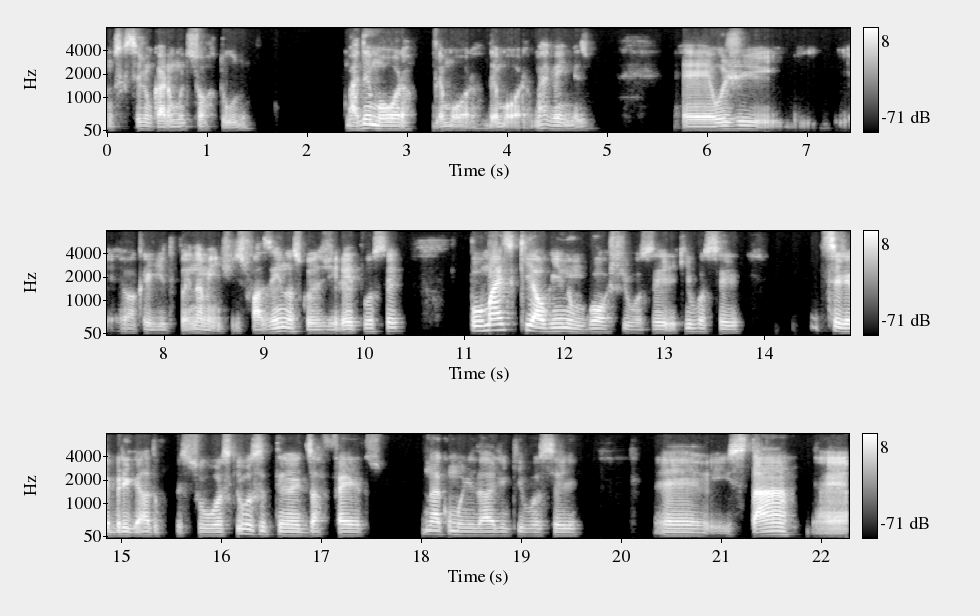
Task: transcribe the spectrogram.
Não sei que seja um cara muito sortudo. Mas demora, demora, demora, mas vem mesmo. É, hoje eu acredito plenamente. Fazendo as coisas direito, você, por mais que alguém não goste de você, que você seja brigado com pessoas, que você tenha desafetos na comunidade em que você é, está, é,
